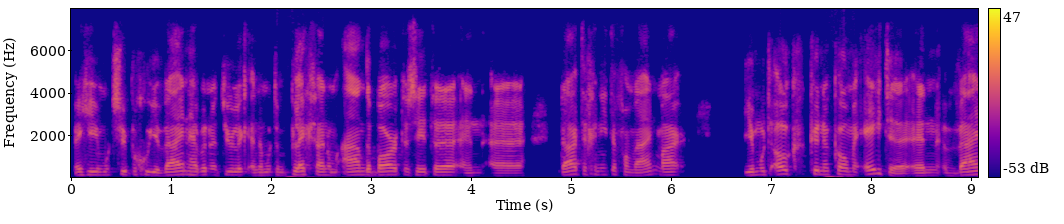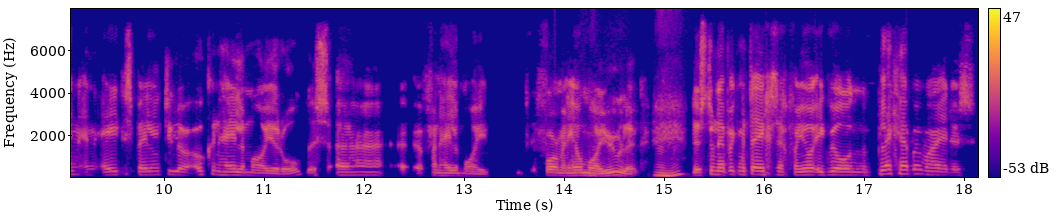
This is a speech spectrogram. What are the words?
weet je, je moet supergoeie wijn hebben natuurlijk. En er moet een plek zijn om aan de bar te zitten en daar te genieten van wijn. Maar je moet ook kunnen komen eten. En wijn en eten spelen natuurlijk ook een hele mooie rol. Dus van een hele mooie, vormen een heel mooi huwelijk. Mm -hmm. Dus toen heb ik meteen gezegd van, joh, ik wil een plek hebben waar je dus,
